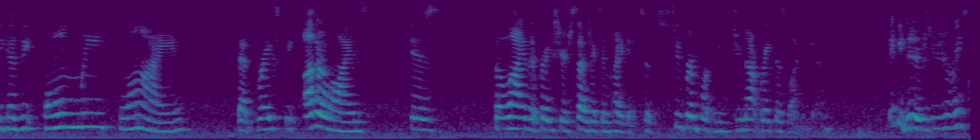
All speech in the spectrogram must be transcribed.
because the only line that breaks the other lines is the line that breaks your subject and predicate. So it's super important you do not break this line again. If you do, just use your eraser.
